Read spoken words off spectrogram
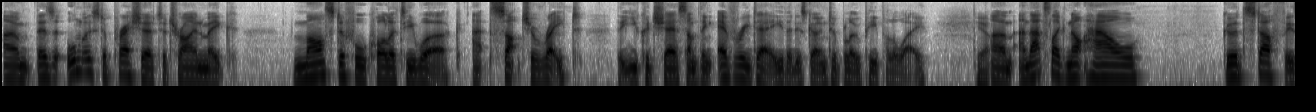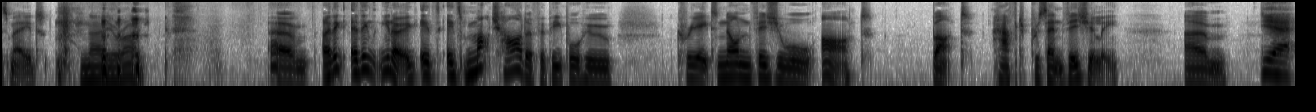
um, there's almost a pressure to try and make masterful quality work at such a rate that you could share something every day that is going to blow people away. Yeah. Um, and that's like not how good stuff is made. no, you're right. Um, I think I think you know it, it's it's much harder for people who create non-visual art, but have to present visually. Um, Yeah.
